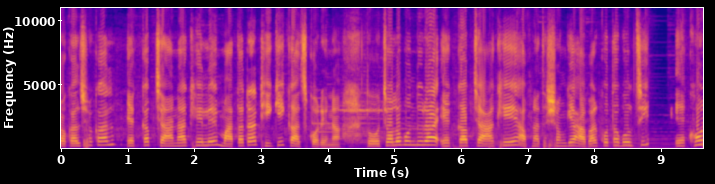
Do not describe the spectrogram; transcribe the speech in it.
সকাল সকাল এক কাপ চা না খেলে মাথাটা ঠিকই কাজ করে না। তো চলো বন্ধুরা, এক কাপ চা খেয়ে আপনাদের সঙ্গে আবার কথা বলছি। এখন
